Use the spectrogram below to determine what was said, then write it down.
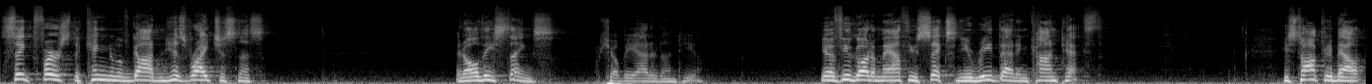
Seek first the kingdom of God and his righteousness. And all these things shall be added unto you. You know, if you go to Matthew 6 and you read that in context, he's talking about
